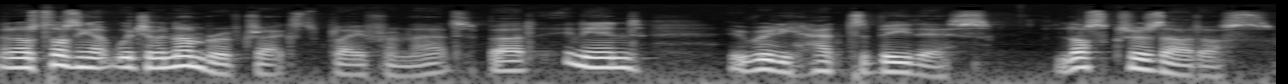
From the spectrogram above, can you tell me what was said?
And I was tossing up which of a number of tracks to play from that, but in the end, it really had to be this Los Cruzados.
